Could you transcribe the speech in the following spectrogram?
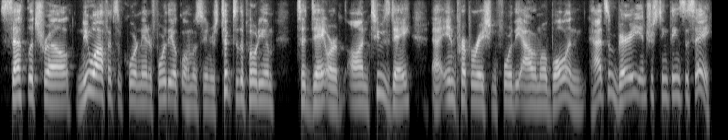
Seth Littrell, new offensive coordinator for the Oklahoma Sooners, took to the podium today or on Tuesday uh, in preparation for the Alamo Bowl and had some very interesting things to say.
